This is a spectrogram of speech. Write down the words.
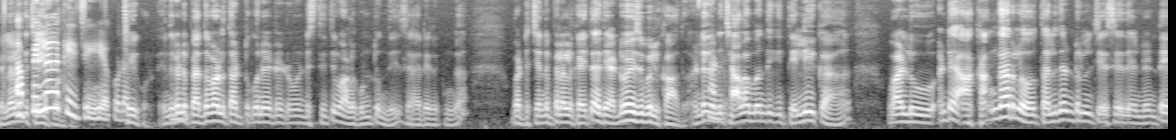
పిల్లలకి పిల్లలకి చేయకూడదు. ఎందుకంటే పెద్దవాళ్ళు తట్టుకునేటటువంటి స్థితి వాళ్ళకు ఉంటుంది శారీరకంగా. బట్ చిన్నపిల్లలకి అయితే అది అడ్వైజబుల్ కాదు. అంటే చాలా మందికి తెలియక వాళ్ళు అంటే ఆ కంగారులో తల్లిదండ్రులు చేసేది ఏంటంటే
